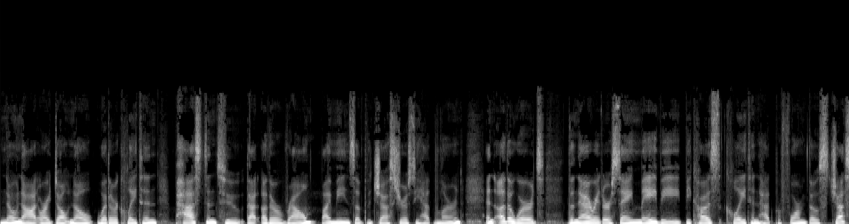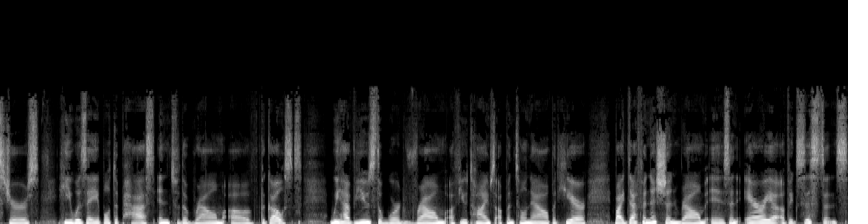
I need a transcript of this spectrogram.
know not or I don't know whether Clayton passed into that other realm by means of the gestures he had learned. In other words, the narrator saying maybe because Clayton had performed those gestures, he was able to pass into the realm of the ghosts. We have used the word realm a few times up until now, but here, by definition, realm is an area of existence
